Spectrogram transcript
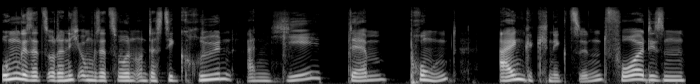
umgesetzt oder nicht umgesetzt wurden und dass die Grünen an jedem Punkt eingeknickt sind vor diesem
